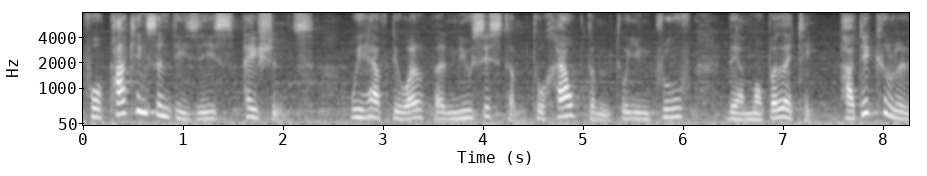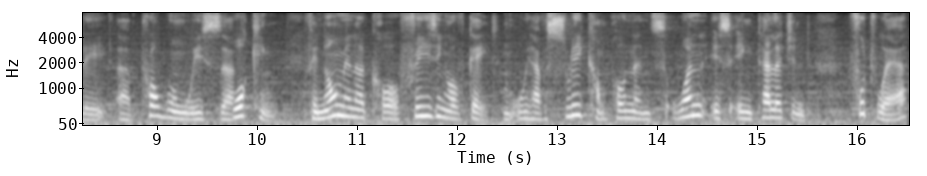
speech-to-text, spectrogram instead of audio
For Parkinson disease patients, we have developed a new system to help them to improve their mobility, particularly a problem with uh, walking phenomena called freezing of gait. We have three components. One is intelligent footwear,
